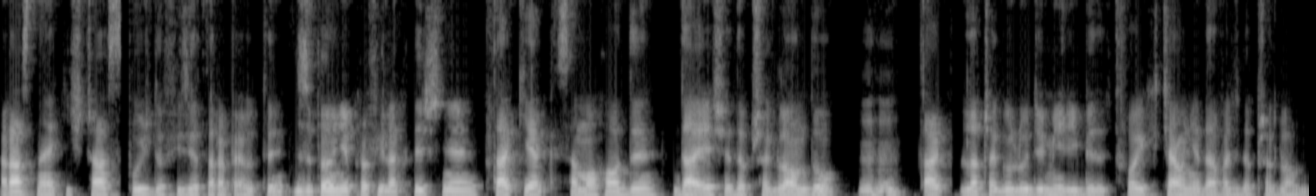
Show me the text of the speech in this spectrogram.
raz na jakiś czas pójść do fizjoterapeuty. Zupełnie profilaktycznie, tak jak samochody daje się do przeglądu, Mhm. tak dlaczego ludzie mieliby swoich ciał nie dawać do przeglądu.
